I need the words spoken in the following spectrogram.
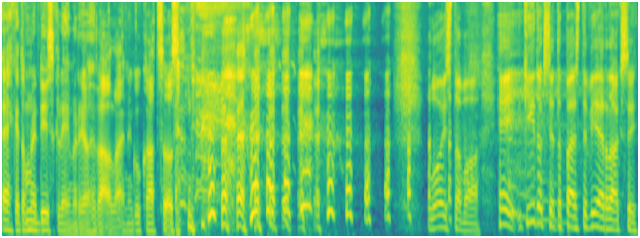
ehkä tämmöinen disclaimeri on hyvä olla ennen kuin katsoo sen. Loistavaa. Hei, kiitoksia, että pääsitte vieraaksi.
